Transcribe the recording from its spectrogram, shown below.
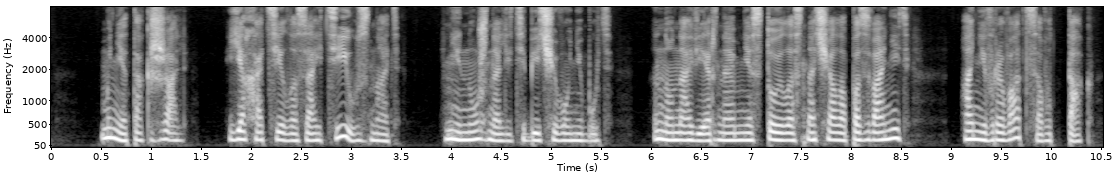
Мне так жаль. Я хотела зайти и узнать, не нужно ли тебе чего-нибудь. Но, наверное, мне стоило сначала позвонить, а не врываться вот так.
